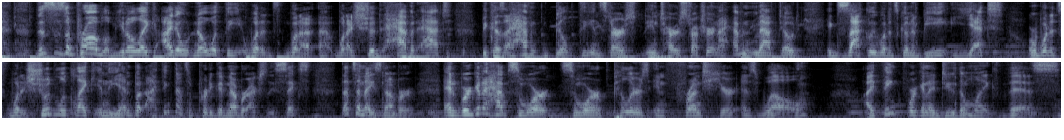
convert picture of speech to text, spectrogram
this is a problem. You know, like I don't know what the what it's what I what I should have it at because I haven't built the entire entire structure and I haven't mapped out exactly what it's going to be yet or what it's what it should look like in the end. But I think that's a pretty good number actually. Six. That's a nice number. And we're gonna have some more some more pillars in front here as well. I think we're gonna do them like this.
